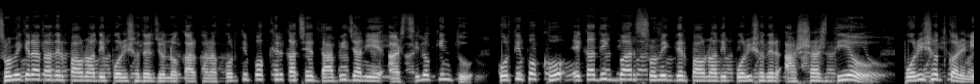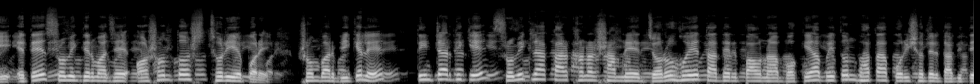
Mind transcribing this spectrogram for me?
শ্রমিকেরা তাদের পাওনাদি পরিশোধের জন্য কারখানা কর্তৃপক্ষের কাছে দাবি জানিয়ে আসছিল, কিন্তু কর্তৃপক্ষ একাধিকবার শ্রমিকদের পাওনাদি পরিশোধের আশ্বাস দিয়েও পরিশোধ করেনি। এতে শ্রমিকদের মাঝে অসন্তোষ ছড়িয়ে পড়ে। সোমবার বিকেলে তিনটার দিকে শ্রমিকরা কারখানার সামনে জড়ো হয়ে তাদের পাওনা বকেয়া বেতন ভাতা পরিশোধের দাবিতে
